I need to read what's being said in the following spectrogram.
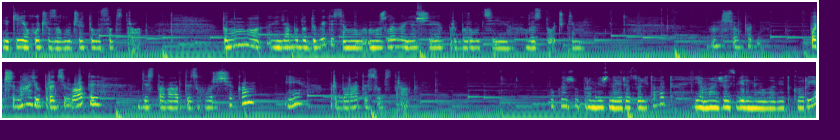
які я хочу залучити у субстрат. Тому я буду дивитися, можливо, я ще приберу ці листочки. Ну що, починаю працювати, діставати з горщика і прибирати субстрат. Покажу проміжний результат. Я майже звільнила від кори.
